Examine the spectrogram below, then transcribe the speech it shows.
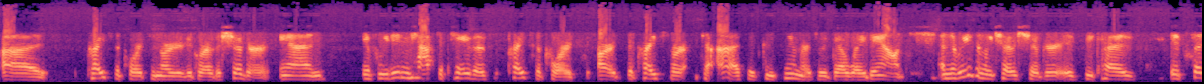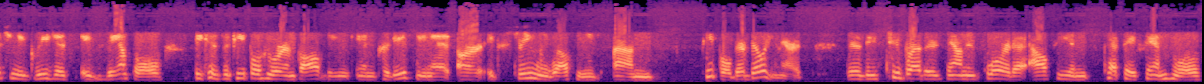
uh, price supports in order to grow the sugar. And if we didn't have to pay those price supports, our the price for to us as consumers would go way down. And the reason we chose sugar is because it's such an egregious example because the people who are involved in, in producing it are extremely wealthy um, people. They're billionaires. There are these two brothers down in Florida, Alfie and Pepe Fanjul,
